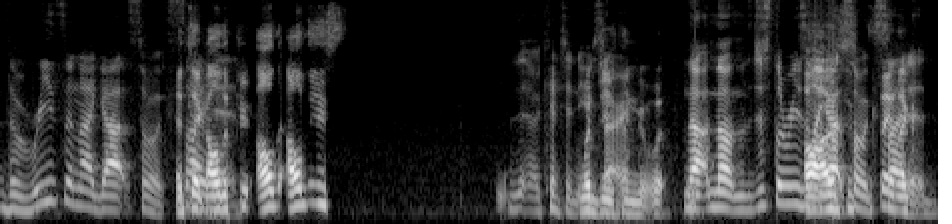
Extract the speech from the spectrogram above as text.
the reason I got so excited. It's like all the all, all these. Continue. What do you think? It, would- No, no, just the reason Oh, I got so gonna say, like- excited.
